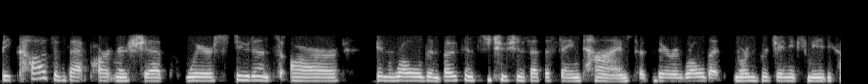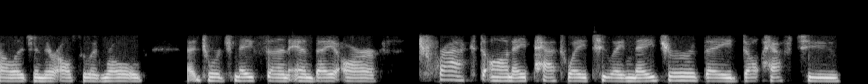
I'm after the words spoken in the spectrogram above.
because of that partnership where students are enrolled in both institutions at the same time. So they're enrolled at Northern Virginia Community College and they're also enrolled at George Mason and they are tracked on a pathway to a major. They don't have to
